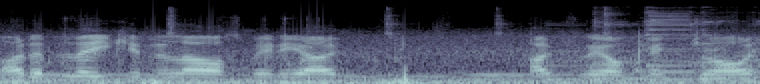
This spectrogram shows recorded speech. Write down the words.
I had a leak in the last video. Hopefully I'll keep dry.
